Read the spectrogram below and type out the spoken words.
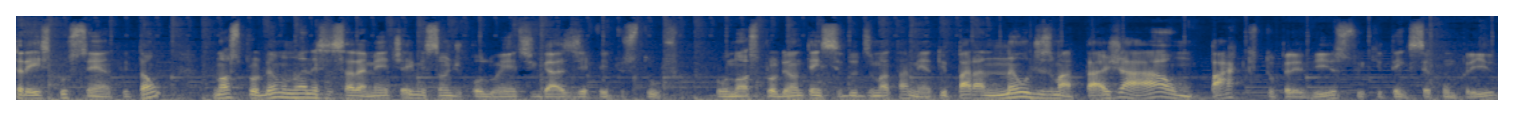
3%. Então, nosso problema não é necessariamente a emissão de poluentes de gases de efeito estufa. O nosso problema tem sido o desmatamento. E para não desmatar, já há um pacto previsto e que tem que ser cumprido,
